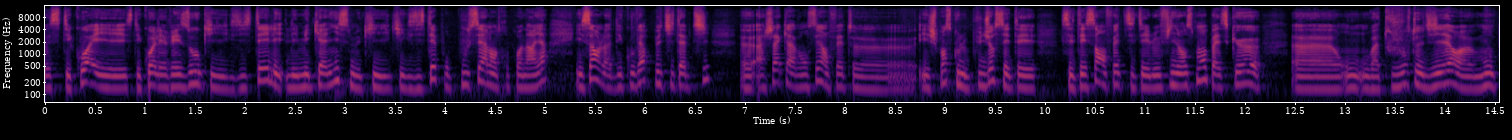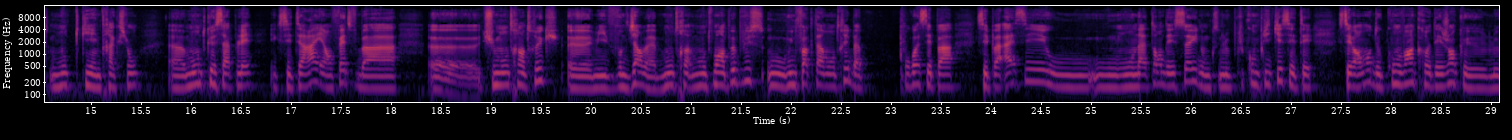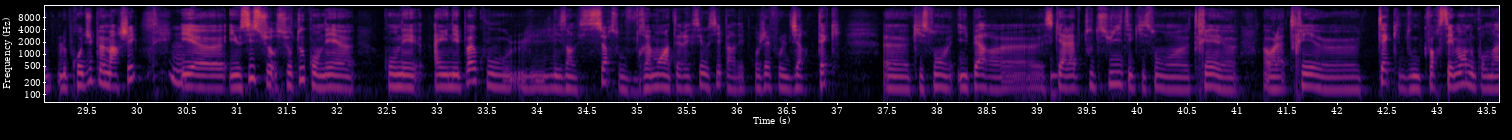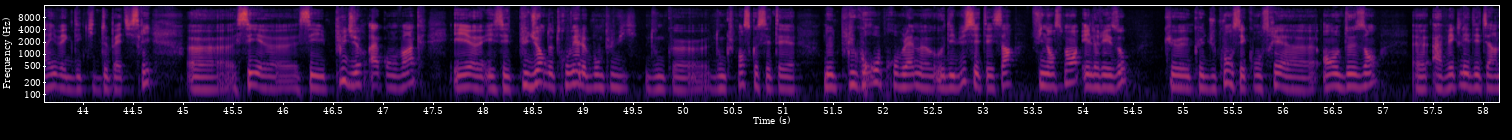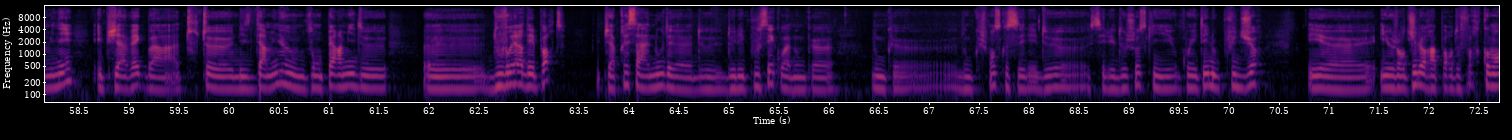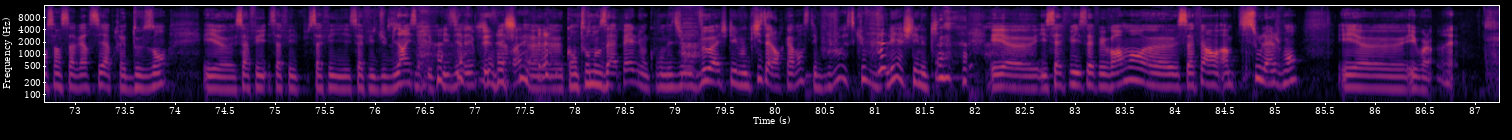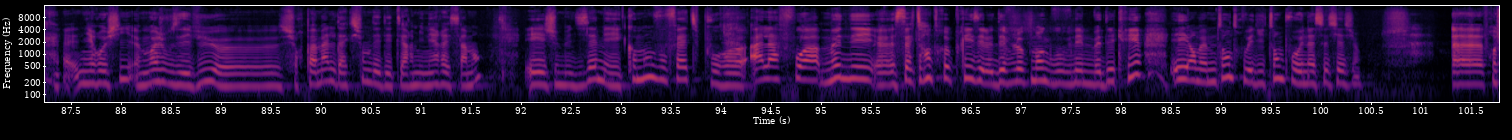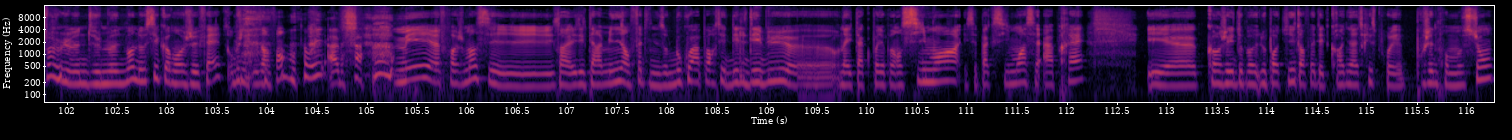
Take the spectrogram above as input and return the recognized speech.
c'était quoi, et c'était quoi les réseaux qui existaient, les, mécanismes qui, qui, existaient pour pousser à l'entrepreneuriat. Et ça, on l'a découvert petit à petit à chaque avancée, en fait. et je pense que le plus dur, c'était, c'était ça, en fait, c'était le financement parce que euh, on, va toujours te dire euh, montre, qu'il y a une traction, euh, montre que ça plaît, etc. Et en fait, bah, tu montres un truc, mais ils vont te dire bah, montre, montre-moi un peu plus. Ou une fois que tu as montré, bah, pourquoi c'est pas c'est pas assez ou, on attend des seuils donc le plus compliqué c'était c'était vraiment de convaincre des gens que le, produit peut marcher mmh. et, aussi surtout qu'on est qu'on est à une époque où les investisseurs sont vraiment intéressés aussi par des projets faut le dire tech euh, qui sont hyper euh, scalables tout de suite et qui sont euh, très, bah voilà, très tech. Donc forcément, donc on arrive avec des kits de pâtisserie, c'est plus dur à convaincre et, et c'est plus dur de trouver le bon public. Donc, donc je pense que c'était notre plus gros problème au début, c'était ça, financement et le réseau, que, que du coup on s'est construit en deux ans avec les déterminés et puis avec bah, toutes les déterminés nous ont permis de d'ouvrir des portes et puis après c'est à nous de, de, de, les pousser quoi donc donc, euh, donc je pense que c'est les deux, c'est les deux choses qui, ont été le plus dur. Et, euh, et aujourd'hui, le rapport de force commence à s'inverser après deux ans, et euh, ça fait ça fait ça fait ça fait du bien et ça fait plaisir. quand on nous appelle, donc on nous dit on veut acheter vos kits, alors qu'avant c'était bonjour, est-ce que vous voulez acheter nos kits? Et, et, ça fait ça fait vraiment ça fait un, petit soulagement. Et, et voilà. Euh, Niroshi, moi je vous ai vu euh, sur pas mal d'actions des déterminés récemment et je me disais mais comment vous faites pour euh, à la fois mener cette entreprise et le développement que vous venez de me décrire et en même temps trouver du temps pour une association? Franchement, je me, demande aussi comment je fais. En plus, j'ai des enfants. oui, ah bah. Mais franchement, c'est, les déterminés, en fait, ils nous ont beaucoup apporté dès le début. on a été accompagnés pendant six mois, et c'est pas que six mois, c'est après. Et quand j'ai eu l'opportunité en fait, d'être coordinatrice pour les prochaines promotions,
